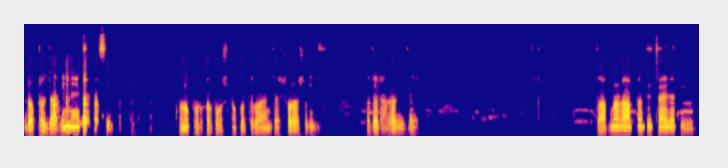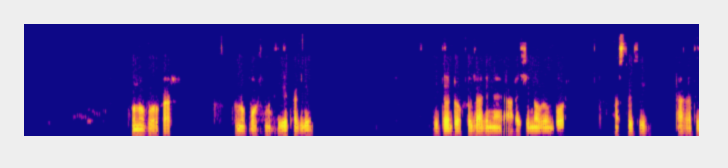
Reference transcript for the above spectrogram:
ডক্টর জাকির নায়কের কাছে কোনো প্রকার প্রশ্ন করতে পারেন যা সরাসরি হয়তো ঢাকাতে যায় তো আপনারা আপনাদের জায়গা থেকে কোনো প্রকার কোনো প্রশ্ন থেকে থাকলে এটা ডক্টর জাকির নায়ক আঠাশে নভেম্বর, আসতেছে ঢাকাতে।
